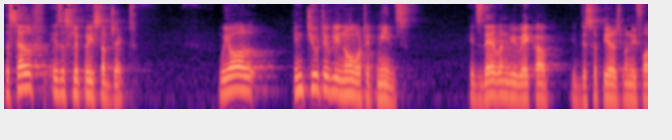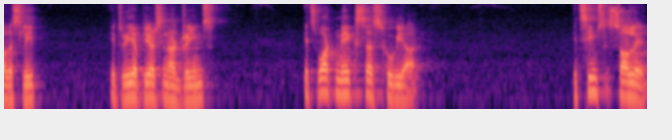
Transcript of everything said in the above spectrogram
The self is a slippery subject. We all intuitively know what it means. It's there when we wake up, it disappears when we fall asleep, it reappears in our dreams. It's what makes us who we are. It seems solid,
